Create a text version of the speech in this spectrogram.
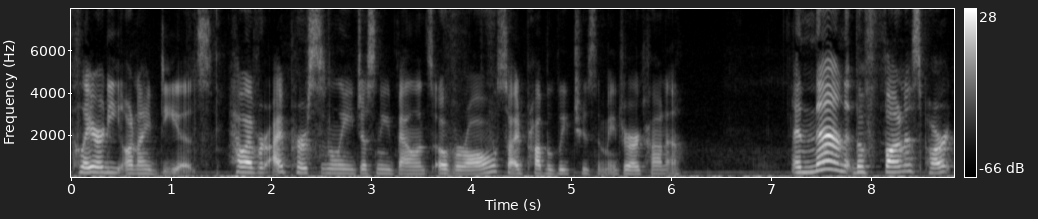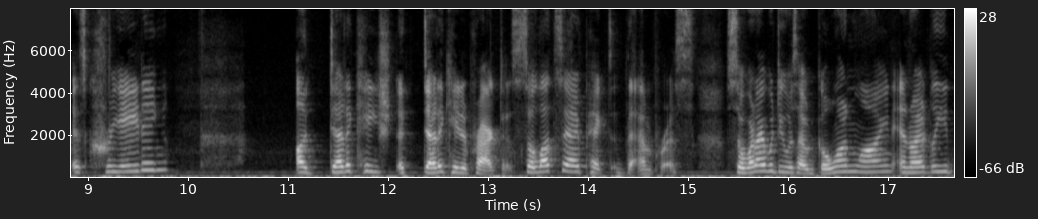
clarity on ideas. However, I personally just need balance overall, so I'd probably choose the Major Arcana. And then the funnest part is creating a dedication a dedicated practice. So let's say I picked the Empress. So what I would do is I would go online and I'd read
